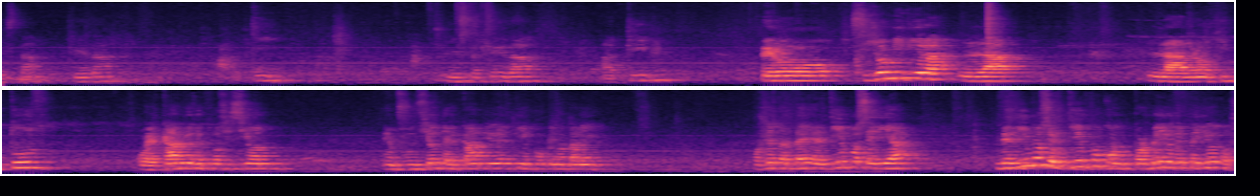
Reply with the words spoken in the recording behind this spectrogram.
Esta queda aquí. Esta queda aquí. Pero si yo midiera la, la longitud o el cambio de posición en función del cambio del tiempo, ¿qué notaría? Por cierto, el tiempo sería, medimos el tiempo con, por medio de periodos,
